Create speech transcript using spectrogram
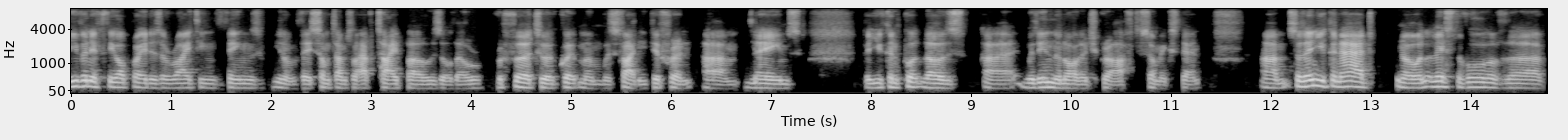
even if the operators are writing things, you know, they sometimes will have typos or they'll refer to equipment with slightly different um, names, but you can put those uh, within the knowledge graph to some extent. Um, so then you can add, you know, a list of all of the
